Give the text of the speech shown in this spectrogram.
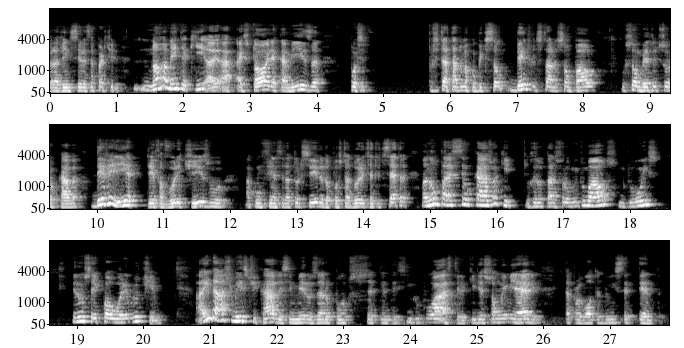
para vencer essa partida. Novamente aqui, a, a, história, a camisa, por se, por se tratar de uma competição dentro do estado de São Paulo, o São Bento de Sorocaba deveria ter favoritismo, a confiança da torcida, do apostador, etc, etc. Mas não parece ser o caso aqui. Os resultados foram muito maus, muito ruins, e não sei qual o ânimo do time. Ainda acho meio esticado esse menos 0,75 para o Aster. Eu queria só um ml, que está por volta de 1,70.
